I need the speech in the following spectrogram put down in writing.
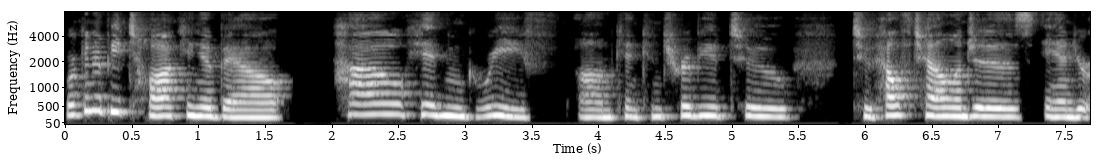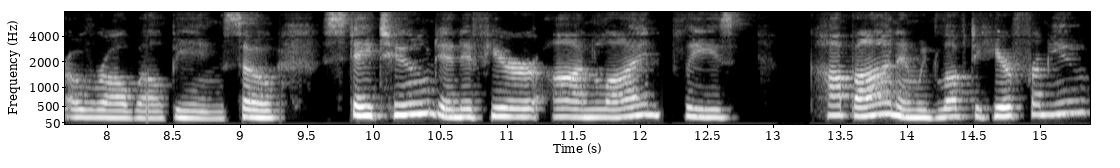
we're going to be talking about how hidden grief um, can contribute to to health challenges and your overall well being. So stay tuned. And if you're online, please hop on and we'd love to hear from you.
